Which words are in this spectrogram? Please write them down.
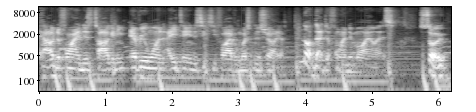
How defined is targeting everyone 18 to 65 in Western Australia? Not that defined in my eyes. So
